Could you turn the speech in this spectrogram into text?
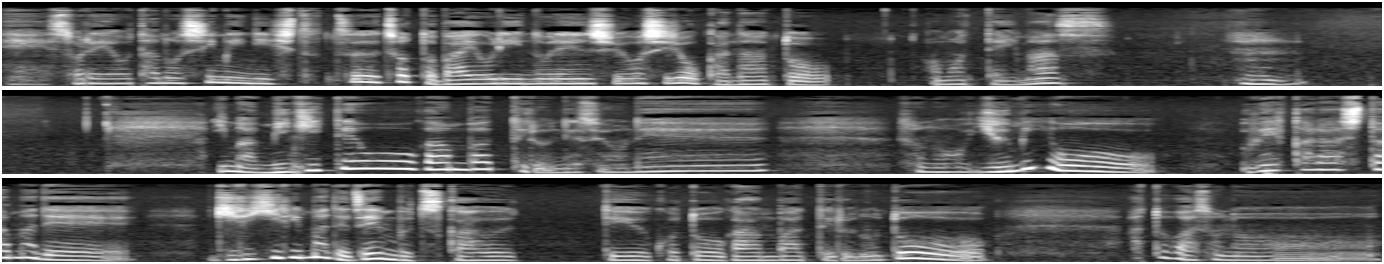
えー、それを楽しみにしつつちょっとバイオリンの練習をしようかなと思っています。うん。今、右手を頑張ってるんですよね。その弓を上から下までギリギリまで全部使うっていうことを頑張ってるのと、あとはその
